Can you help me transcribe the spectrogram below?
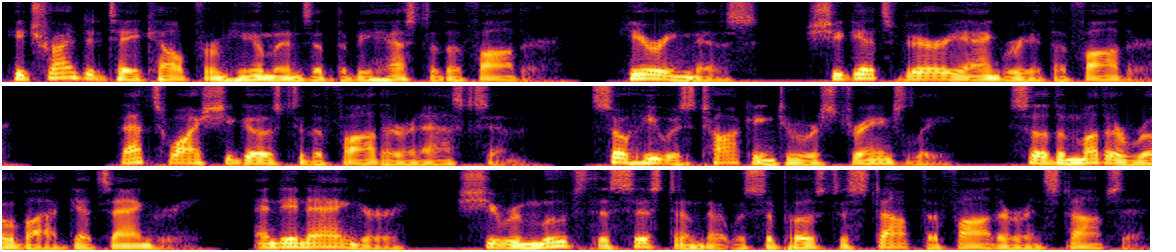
He tried to take help from humans at the behest of the father. Hearing this, she gets very angry at the father. That's why she goes to the father and asks him. So he was talking to her strangely, so the mother robot gets angry. And in anger, she removes the system that was supposed to stop the father and stops it.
